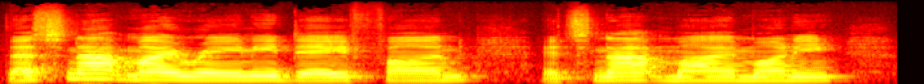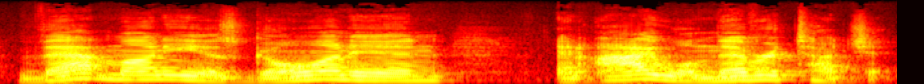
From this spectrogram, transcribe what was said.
That's not my rainy day fund. It's not my money. That money is going in and I will never touch it.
